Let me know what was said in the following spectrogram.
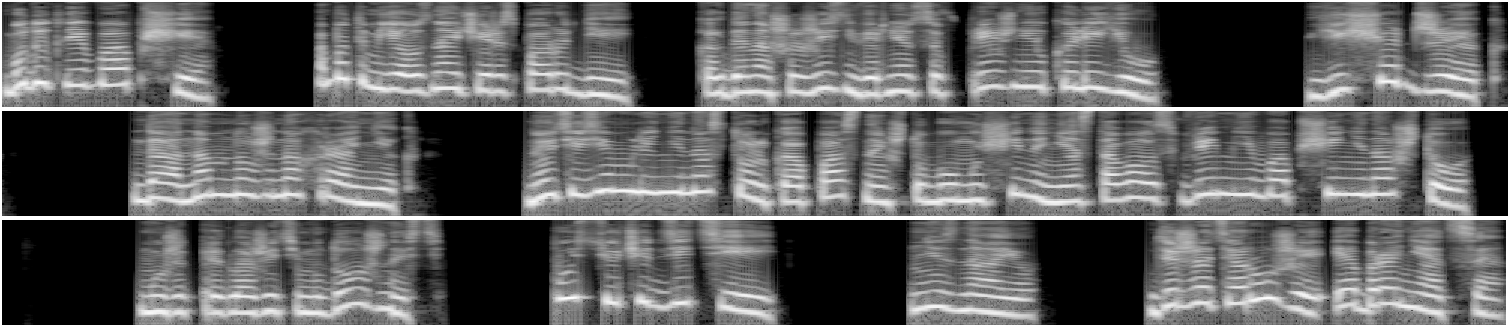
Будут ли вообще? Об этом я узнаю через пару дней, когда наша жизнь вернется в прежнюю колею. Еще Джек. Да, нам нужен охранник. Но эти земли не настолько опасны, чтобы у мужчины не оставалось времени вообще ни на что. Может предложить ему должность? Пусть учит детей. Не знаю. держать оружие и обороняться.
